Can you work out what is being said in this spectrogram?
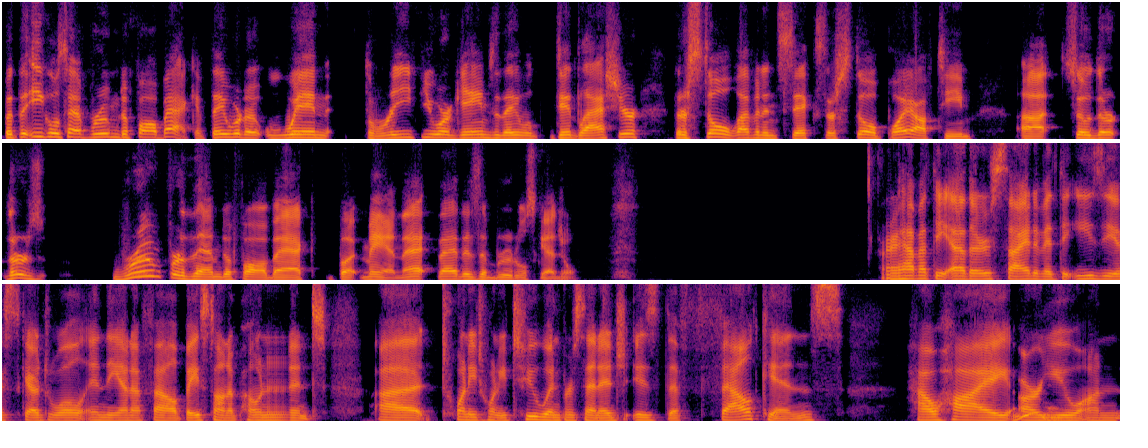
but the Eagles have room to fall back. If they were to win three fewer games than they did last year, they're still 11 and six. They're still a playoff team. Uh, so there, there's room for them to fall back. But man, that that is a brutal schedule. All right. How about the other side of it? The easiest schedule in the NFL based on opponent uh 2022 win percentage is the Falcons. How high are you on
